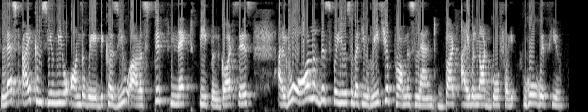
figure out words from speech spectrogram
lest I consume you on the way, because you are a stiff-necked people. God says, I'll do all of this for you so that you reach your promised land, but I will not go for you, go with you.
